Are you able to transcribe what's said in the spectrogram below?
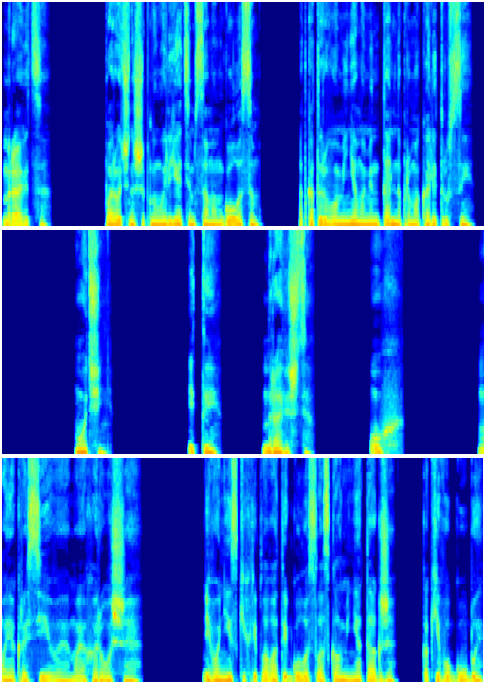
«Нравится?» Порочно шепнул Илья тем самым голосом, от которого у меня моментально промокали трусы. Очень. И ты нравишься. Ух, моя красивая, моя хорошая. Его низкий хрипловатый голос ласкал меня так же, как его губы,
